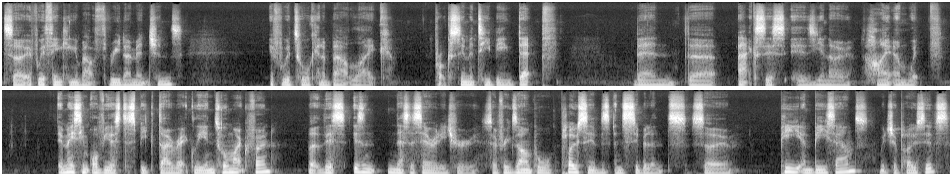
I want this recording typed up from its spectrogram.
So if we're thinking about three dimensions, if we're talking about like proximity being depth, then the axis is, you know, height and width. It may seem obvious to speak directly into a microphone, but this isn't necessarily true. So, for example, plosives and sibilants. So, P and B sounds, which are plosives,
